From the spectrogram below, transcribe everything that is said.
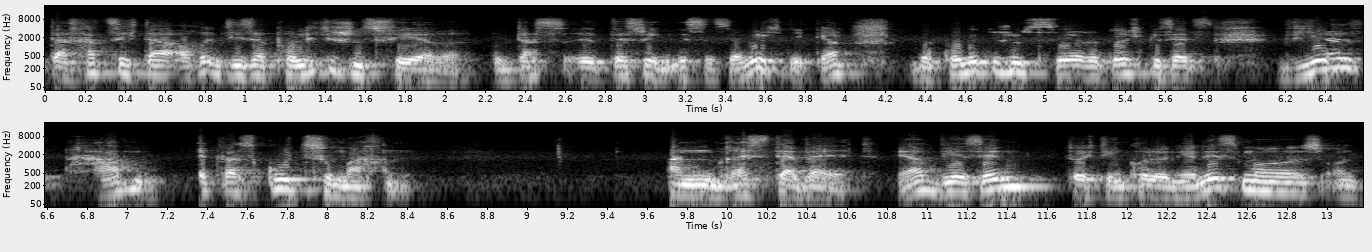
das hat sich da auch in dieser politischen Sphäre, und das, deswegen ist es ja wichtig, ja, in der politischen Sphäre durchgesetzt, wir haben etwas gut zu machen am Rest der Welt. Ja, wir sind durch den Kolonialismus und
